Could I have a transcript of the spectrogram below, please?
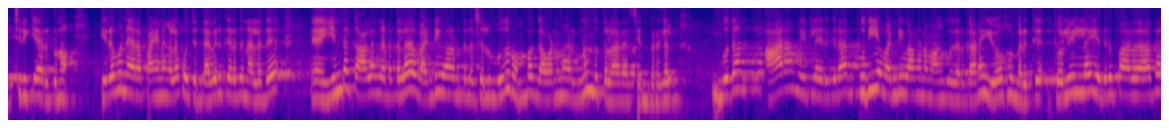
எச்சரிக்கையாக இருக்கணும். இரவு நேர பயணங்களை கொஞ்சம் தவிர்க்கிறது நல்லது. இந்த காலகட்டத்தில் வண்டி வாகனத்தில் செல்லும்போது ரொம்ப கவனமாக இருக்கணும் இந்த துளாராசி என்பர்கள் புதன் ஆறாம் வீட்டில் இருக்கிறார். புதிய வண்டி வாகனம் வாங்குவதற்கான யோகம் இருக்குது தொழிலில் எதிர்பாராத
